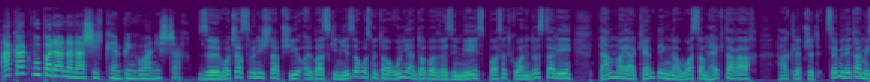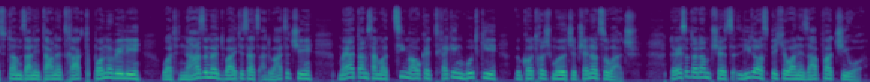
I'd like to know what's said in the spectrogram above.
A jak wupada na naszych kempingowanišćach? Z wočarstwenišća przy Olbarskim jezoru sme to runia dobre rezime sposadkowane dostali. Tam maja kemping na 8 hektarach, hakle przed 3 latami su tam sanitarny trakt ponowili. Od nazimy 2020 maja tam samo 3 małke trekking budki, w których możecie przenocować. To jest to tam przez lider spichowane zapłaciło.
